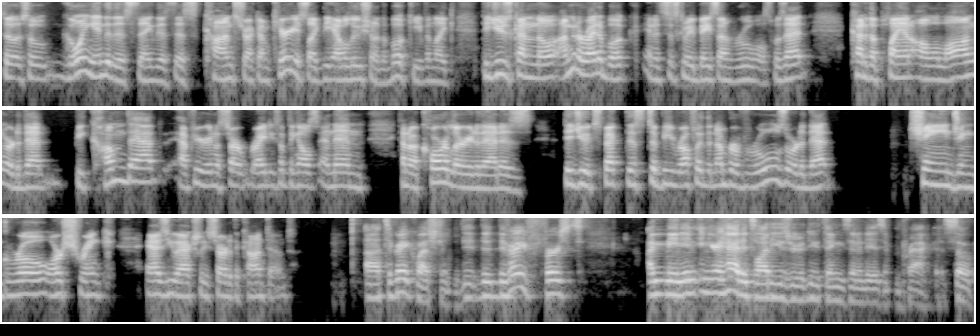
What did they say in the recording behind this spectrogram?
so so going into this thing this this construct i'm curious like the evolution of the book even like did you just kind of know i'm going to write a book and it's just going to be based on rules was that kind of the plan all along, or did that become that after you're going to start writing something else? And then, kind of a corollary to that is, did you expect this to be roughly the number of rules, or did that change and grow or shrink as you actually started the content? Uh, it's a great question. The, the, the very first, I mean, in, in your head, it's a lot easier to do things than it is in practice. So,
